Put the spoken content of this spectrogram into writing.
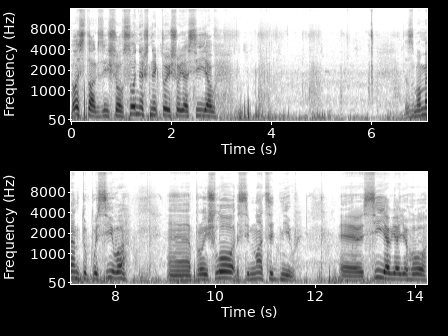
Ось так зійшов соняшник, той, що я сіяв. З моменту посіва е, пройшло 17 днів. Е, сіяв я його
